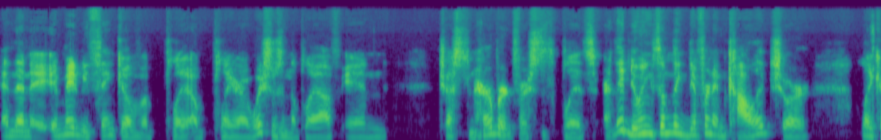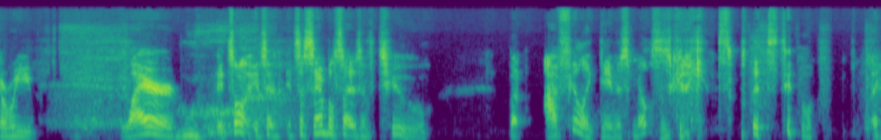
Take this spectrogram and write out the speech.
and then it it made me think of a play a player I wish was in the playoff in Justin Herbert versus the Blitz. Are they doing something different in college, or like are we? Why are it's only it's a it's a sample size of two, but I feel like Davis Mills is good against the Blitz too. Like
